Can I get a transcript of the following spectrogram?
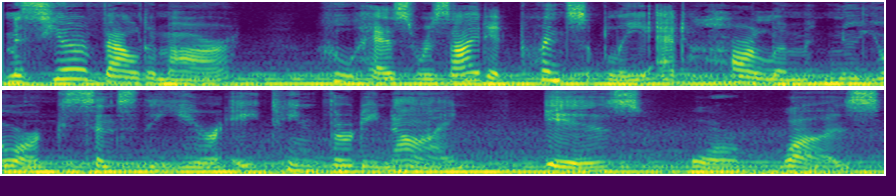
Monsieur Valdemar, who has resided principally at Harlem, New York since the year 1839, is, or was,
